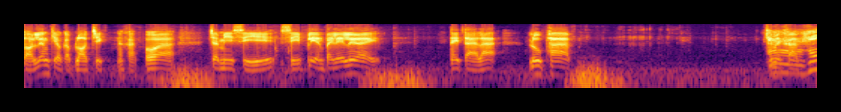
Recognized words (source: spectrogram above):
สอนเรื่องเกี่ยวกับลอจิกนะครับเพราะว่าจะมีสีสีเปลี่ยนไปเรื่อยๆ ในแต่ละรูปภาพใช่ ไหมครับอ่าให้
